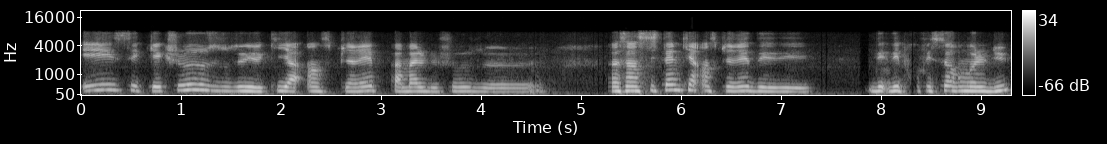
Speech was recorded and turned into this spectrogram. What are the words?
et c'est quelque chose euh, qui a inspiré pas mal de choses. euh, enfin, c'est un système qui a inspiré des, des, des professeurs moldus,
